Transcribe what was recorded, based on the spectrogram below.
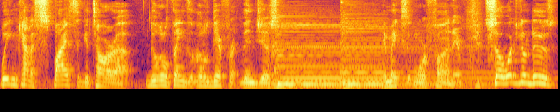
we can kind of spice the guitar up, do little things a little different than just, it makes it more fun there. So what you're gonna do is,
